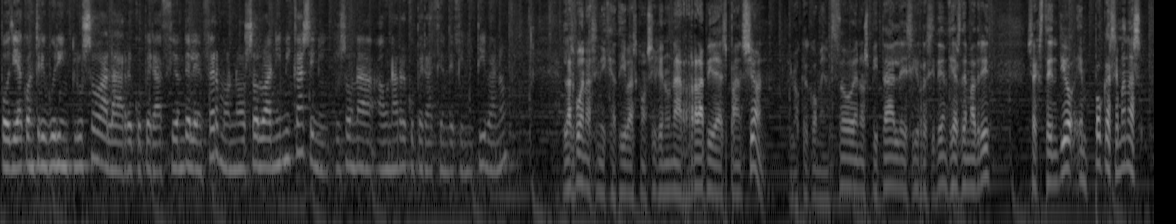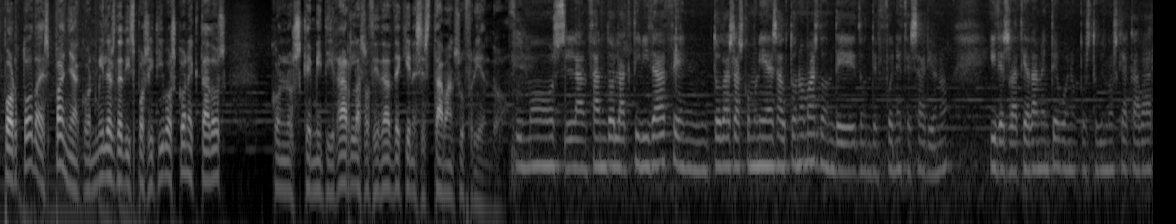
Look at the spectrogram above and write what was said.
podía contribuir incluso a la recuperación del enfermo, no solo anímica, sino incluso a una recuperación definitiva. ¿no? Las buenas iniciativas consiguen una rápida expansión. Lo que comenzó en hospitales y residencias de Madrid se extendió en pocas semanas por toda España con miles de dispositivos conectados con los que mitigar la sociedad de quienes estaban sufriendo. Fuimos lanzando la actividad en todas las comunidades autónomas donde, donde fue necesario, ¿no? Y desgraciadamente, bueno, pues tuvimos que acabar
